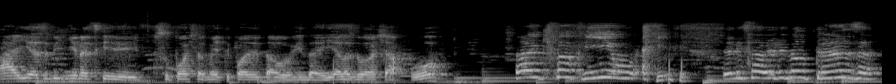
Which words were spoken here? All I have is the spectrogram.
Aí as meninas que supostamente podem estar ouvindo aí, elas vão achar fofo. Ai, que fofinho! Ele só ele não transa.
